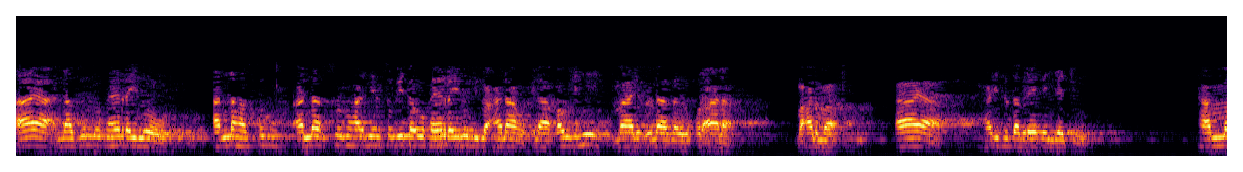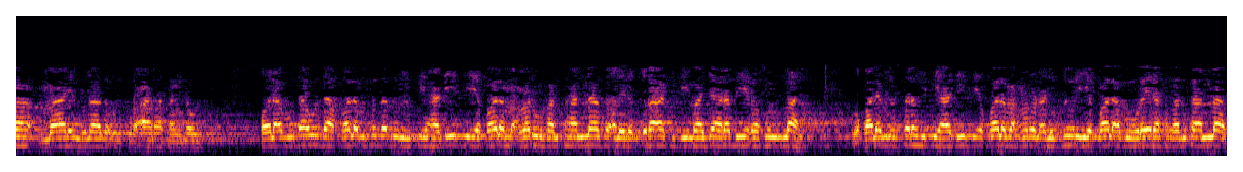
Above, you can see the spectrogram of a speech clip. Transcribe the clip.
آية نظن خيرين أنها الصبح أن الصبح جن سبيته خيرين بمعناه. إلى قوله ما لعناذ القرآن. معلومة. آية حديث دبريت جتو هم ما لعناذ القرآن سنقوت. قال أبو داود قال مسدد في حديثه قال معمر فانتهى الناس عن القراءة فيما جهر به رسول الله. وقال ابن السلف في حديثه قال معمر عن الزوري قال أبو هريرة فانتهى الناس.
